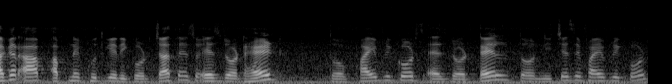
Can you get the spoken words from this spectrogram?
अगर आप अपने खुद के रिकॉर्ड चाहते हैं सो एस डॉट हेड तो five records S dot tail तो नीचे से फाइव रिकॉर्ड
